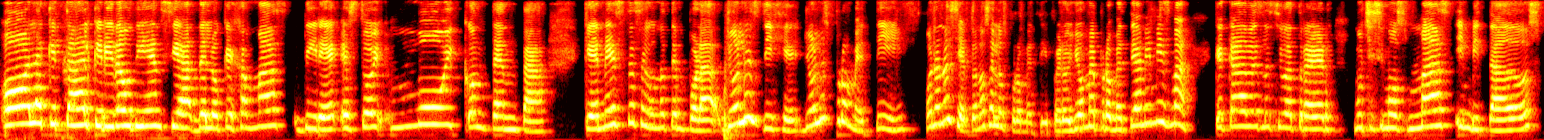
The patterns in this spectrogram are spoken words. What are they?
Hola, ¿qué tal, querida audiencia? De lo que jamás diré, estoy muy contenta que en esta segunda temporada, yo les dije, yo les prometí, bueno, no es cierto, no se los prometí, pero yo me prometí a mí misma que cada vez les iba a traer muchísimos más invitados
